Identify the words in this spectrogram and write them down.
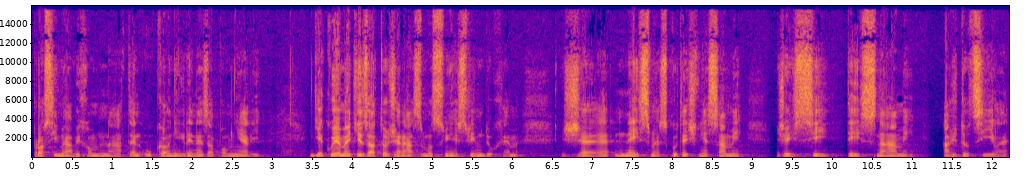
Prosíme, abychom na ten úkol nikdy nezapomněli. Děkujeme ti za to, že nás zmocňuješ svým duchem, že nejsme skutečně sami, že jsi ty s námi až do cíle.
